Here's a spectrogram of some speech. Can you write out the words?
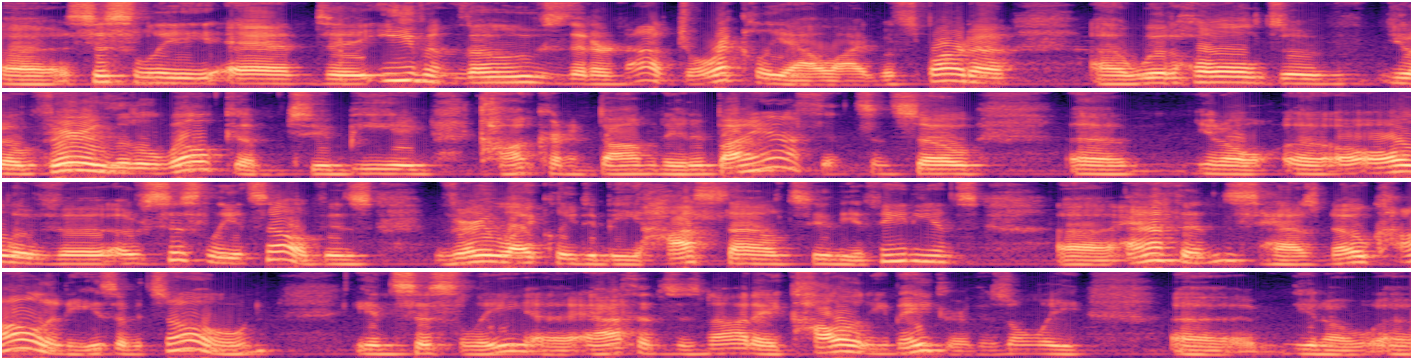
uh, Sicily and uh, even those that are not directly allied with Sparta uh, would hold you know very little welcome to being conquered and dominated by Athens, and so. Um, you know, uh, all of, uh, of Sicily itself is very likely to be hostile to the Athenians. Uh, Athens has no colonies of its own in Sicily. Uh, Athens is not a colony maker. There's only, uh, you know, uh,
